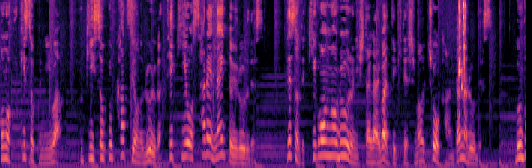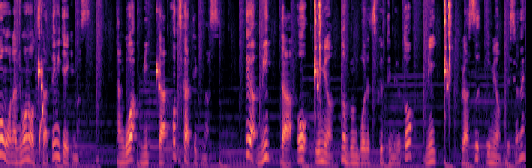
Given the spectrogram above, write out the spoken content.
この不規則2は不規則活用のルールが適用されないというルールです。ですので基本のルールに従えばできてしまう超簡単なルールです。文法も同じものを使って見ていきます。単語はミッタを使っていきます。では、ミッタをウミョンの文法で作ってみると、ミプラスウミョンですよね。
